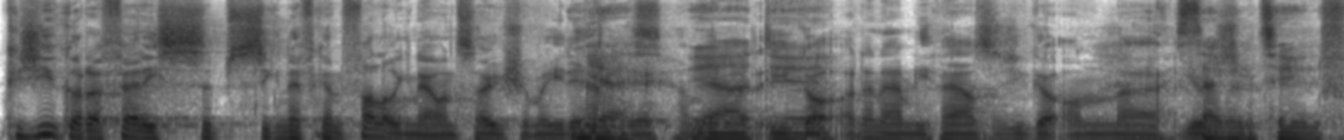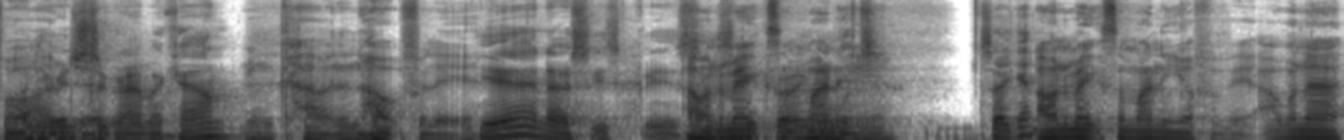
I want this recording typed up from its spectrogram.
Because you've got a fairly significant following now on social media, Yes. haven't you? Yeah, I you've do. got I don't know how many thousands you got on uh, your, 17, on your Instagram account. and counting, hopefully. Yeah, no, it's, it's, it's I want to make some money. onwards. Say again. I want to make some money off of it. I want to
